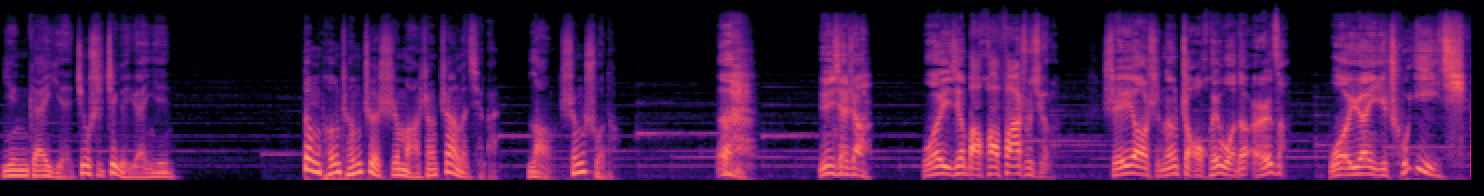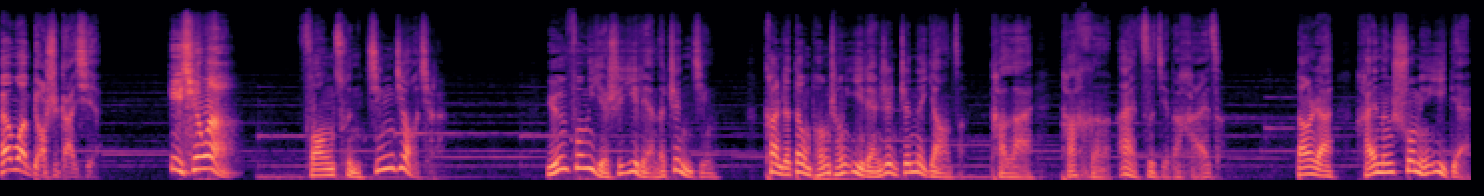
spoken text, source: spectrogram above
应该也就是这个原因。邓鹏程这时马上站了起来，朗声说道：“哎，云先生，我已经把话发出去了，谁要是能找回我的儿子，我愿意出一千万表示感谢。一千万！”方寸惊叫起来。云峰也是一脸的震惊，看着邓鹏程一脸认真的样子，看来他很爱自己的孩子。当然，还能说明一点，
